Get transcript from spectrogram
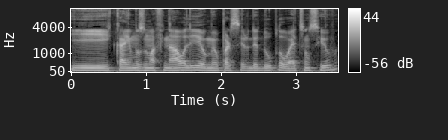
E caímos numa final ali, eu e meu parceiro de dupla, o Edson Silva,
